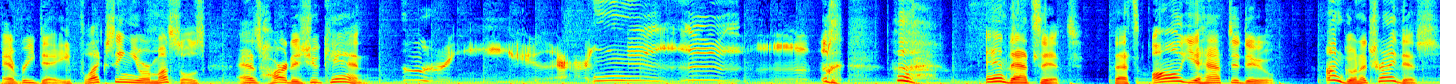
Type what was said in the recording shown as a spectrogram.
every day flexing your muscles as hard as you can. And that's it. That's all you have to do. I'm going to try this,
